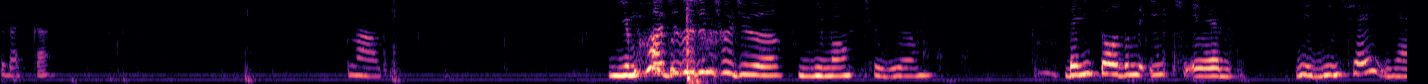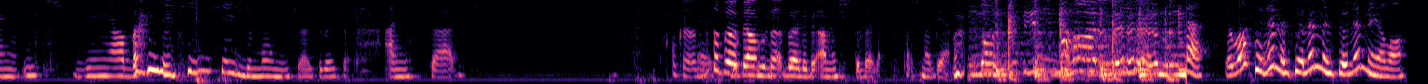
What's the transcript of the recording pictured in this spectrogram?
Bir dakika. Bunu aldım. Limon. Acıların çocuğu. Limon çocuğum. Ben ilk doğduğumda ilk e, yediğim şey yani ilk dünyada yediğim şey limonmuş arkadaşlar. Anne sütü hariç. O kadar. Evet, bu da böyle bir bu anı da işte. böyle bir an işte böyle saçma bir an. Bastüsü mahallenin Ha, yalan söyleme söyleme söyleme yalan.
